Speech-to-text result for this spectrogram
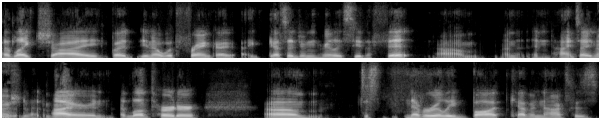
I liked Shai, but, you know, with Frank, I, I guess I didn't really see the fit. Um, and in hindsight, you know, I should have had him higher, and I loved Huerter. Um, just never really bought Kevin Knox because,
